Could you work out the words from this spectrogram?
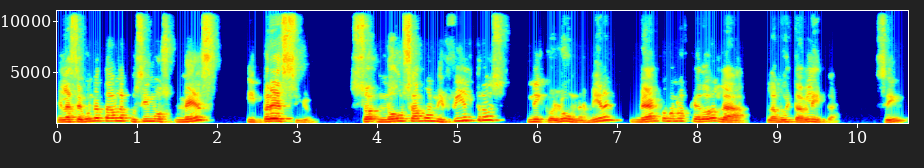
En la segunda tabla pusimos mes y precio. no usamos ni filtros ni columnas. Miren, vean cómo nos quedó la, la muy tablita. ¿Sí?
